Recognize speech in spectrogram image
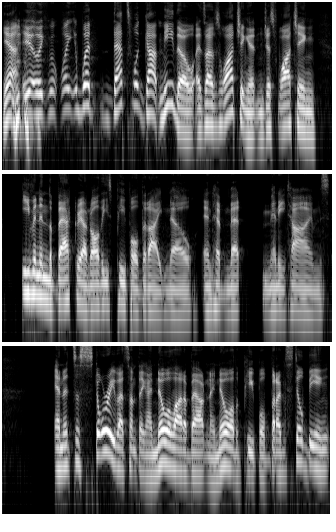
Yeah, it, like what, what that's what got me though, as I was watching it and just watching even in the background, all these people that I know and have met many times. And it's a story about something I know a lot about and I know all the people, but I'm still being,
